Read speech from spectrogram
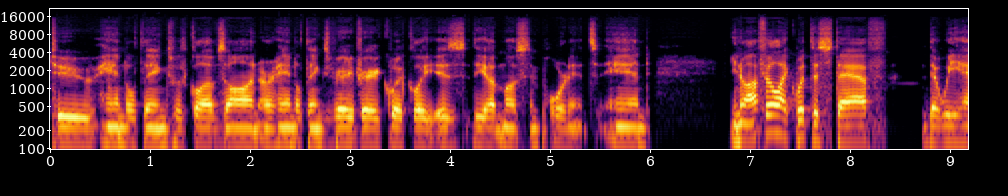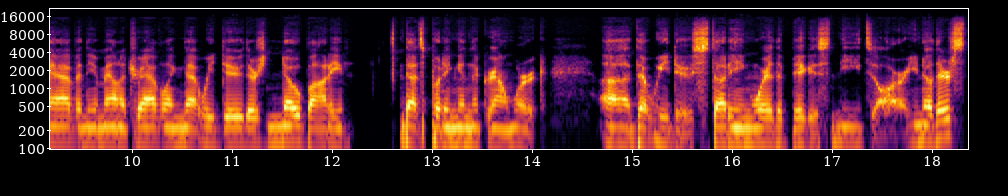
to handle things with gloves on or handle things very, very quickly is the utmost importance. And, you know, I feel like with the staff that we have and the amount of traveling that we do, there's nobody that's putting in the groundwork uh, that we do, studying where the biggest needs are. You know, there's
